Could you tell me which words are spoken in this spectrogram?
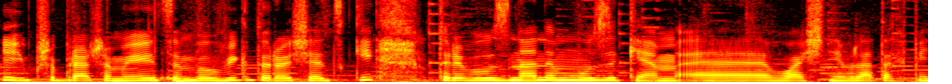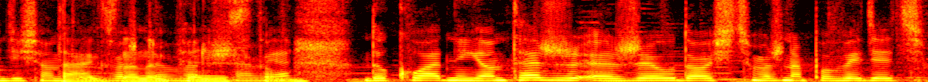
jej, przepraszam, jej ojcem był Wiktor Osiecki, który był znanym muzykiem e, właśnie w latach 50., Tak, zwłaszcza znanym w Warszawie. pianistą. Dokładnie i on też e, żył dość, można powiedzieć,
